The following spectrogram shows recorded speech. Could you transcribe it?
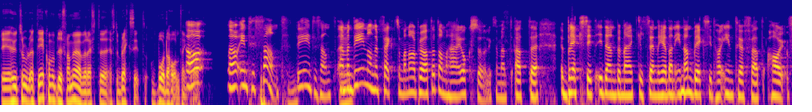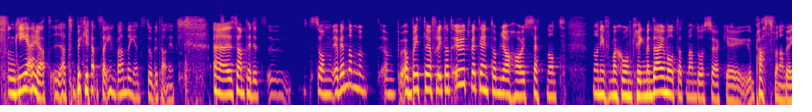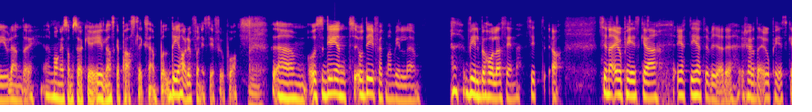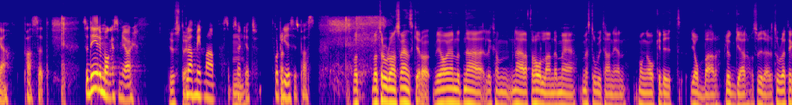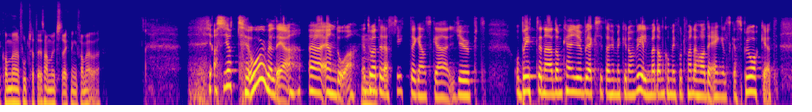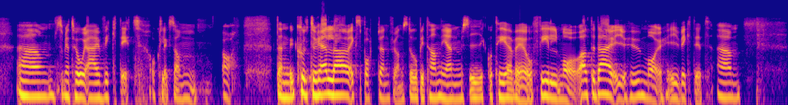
Det, hur tror du att det kommer bli framöver efter, efter Brexit? Åt båda håll tänker ja, jag. Ja, intressant. Mm. Det är intressant. Mm. men det är någon effekt som man har pratat om här också. Liksom att, att eh, Brexit i den bemärkelsen redan innan Brexit har inträffat har fungerat i att begränsa invandringen till Storbritannien. Uh, samtidigt uh, som, jag vet inte om, om britter har flyttat ut vet jag inte om jag har sett något, någon information kring men däremot att man då söker pass från andra EU-länder. Många som söker irländska pass till exempel. Det har det funnits siffror på. Mm. Um, och, så det är en, och det är för att man vill vill behålla sin, sitt, ja, sina europeiska rättigheter via det röda europeiska passet. Så det är det många som gör. Just det. Bland min man som mm. söker ett portugisiskt pass. Vad, vad, tror du om svenskar då? Vi har ju ändå ett nära, liksom, nära förhållande med, med Storbritannien. Många åker dit, jobbar, pluggar och så vidare. Tror du att det kommer fortsätta i samma utsträckning framöver? Alltså jag tror väl det äh, ändå. Jag mm. tror att det där sitter ganska djupt och britterna, de kan ju brexita hur mycket de vill men de kommer fortfarande ha det engelska språket um, som jag tror är viktigt. Och liksom, ja, den kulturella exporten från Storbritannien, musik och tv och film och allt det där är ju humor, är ju viktigt. Um,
